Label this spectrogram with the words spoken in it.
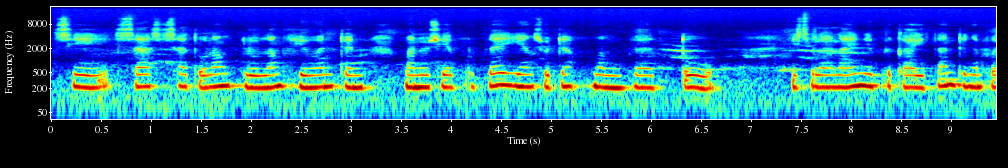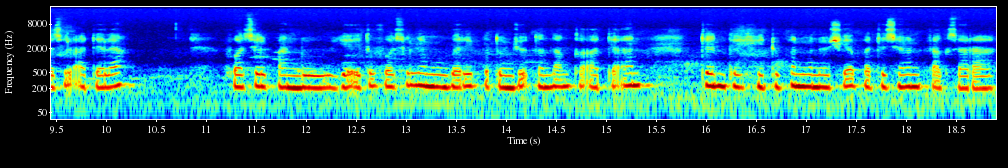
sisa-sisa tulang belulang hewan dan manusia purba yang sudah membatu. Istilah lain yang berkaitan dengan fosil adalah fosil pandu, yaitu fosil yang memberi petunjuk tentang keadaan dan kehidupan manusia pada zaman praksara.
